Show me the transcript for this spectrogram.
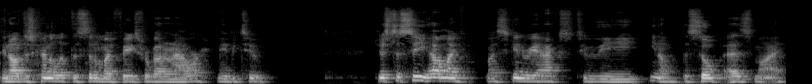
And I'll just kind of let this sit on my face for about an hour, maybe two. Just to see how my, my skin reacts to the, you know, the soap as my,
